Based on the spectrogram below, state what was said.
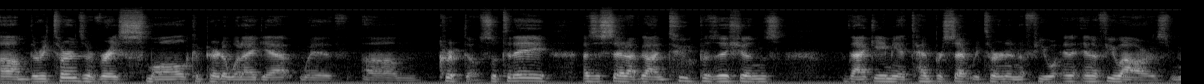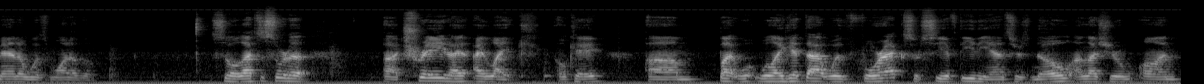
um, the returns are very small compared to what I get with um, crypto. So today, As I said, I've gotten two positions that gave me a 10% return in a few in, in a few hours. Mana was one of them. So that's the sort of uh, trade I, I like. Okay, um, but w- will I get that with forex or CFD? The answer is no, unless you're on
